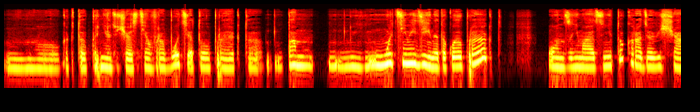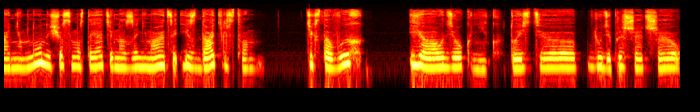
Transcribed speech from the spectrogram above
Ну, как-то принять участие в работе этого проекта. Там мультимедийный такой проект. Он занимается не только радиовещанием, но он еще самостоятельно занимается издательством текстовых и аудиокниг. То есть э, люди, пришедшие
